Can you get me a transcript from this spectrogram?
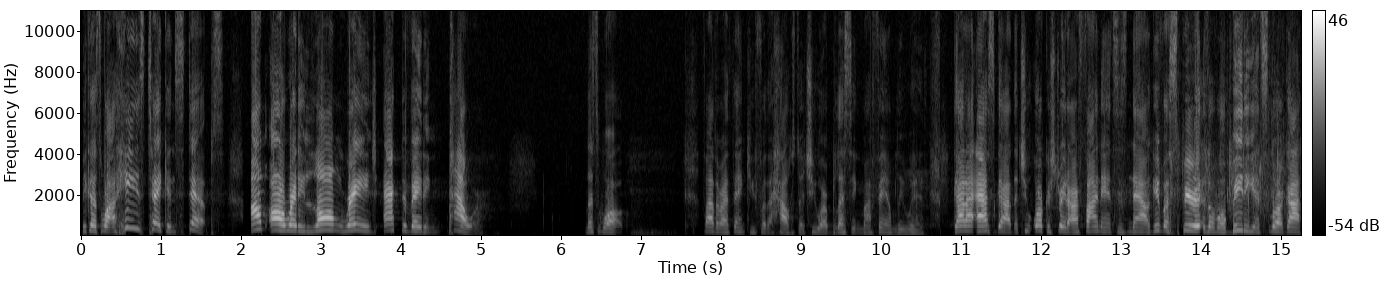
Because while he's taking steps, I'm already long range activating power. Let's walk. Father, I thank you for the house that you are blessing my family with. God, I ask God that you orchestrate our finances now. Give us spirit of obedience, Lord God,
